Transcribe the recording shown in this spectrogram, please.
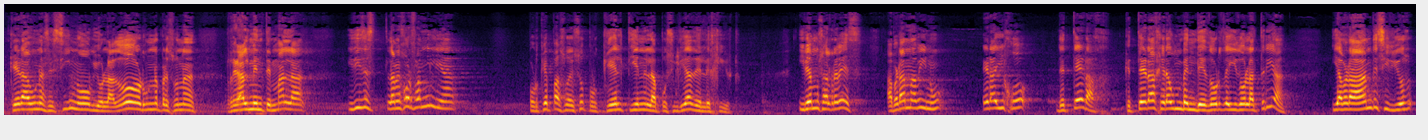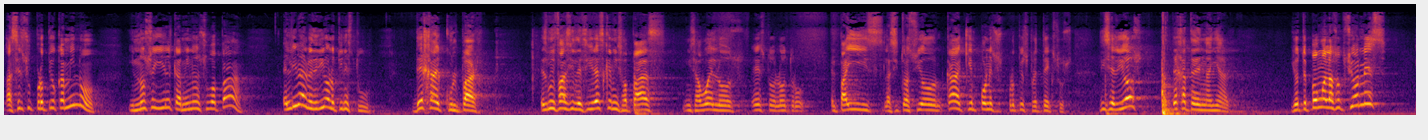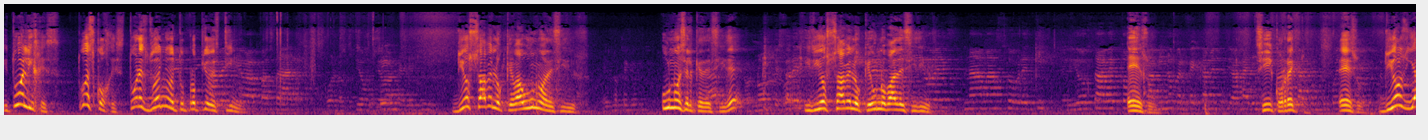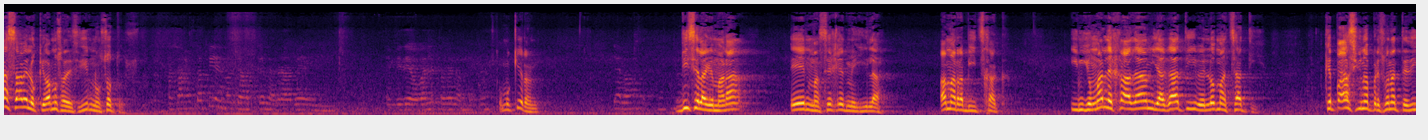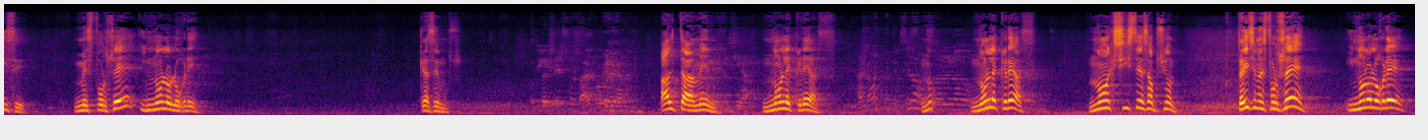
que era un asesino, violador, una persona realmente mala. Y dices, la mejor familia. ¿Por qué pasó eso? Porque él tiene la posibilidad de elegir. Y vemos al revés. Abraham Avinu era hijo de Terach, que Terach era un vendedor de idolatría. Y Abraham decidió hacer su propio camino y no seguir el camino de su papá. El libre albedrío lo tienes tú. Deja de culpar. Es muy fácil decir, es que mis papás, mis abuelos, esto, el otro, el país, la situación, cada quien pone sus propios pretextos. Dice Dios, déjate de engañar. Yo te pongo las opciones y tú eliges, tú escoges, tú eres dueño de tu propio destino. Dios sabe lo que va uno a decidir. Uno es el que decide y Dios sabe lo que uno va a decidir. Eso. Sí, correcto. Eso. Dios ya sabe lo que vamos a decidir nosotros. Como quieran. Dice la Gemara en Masejet Megillah. Ama Rabbi Yitzhak. Im yomar adam yagati velo. ¿Qué pasa si una persona te dice, me esforcé y no lo logré? ¿Qué hacemos? Alta amén. No le creas. No, no le creas. No existe esa opción. Te dice, me esforcé y no lo logré.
